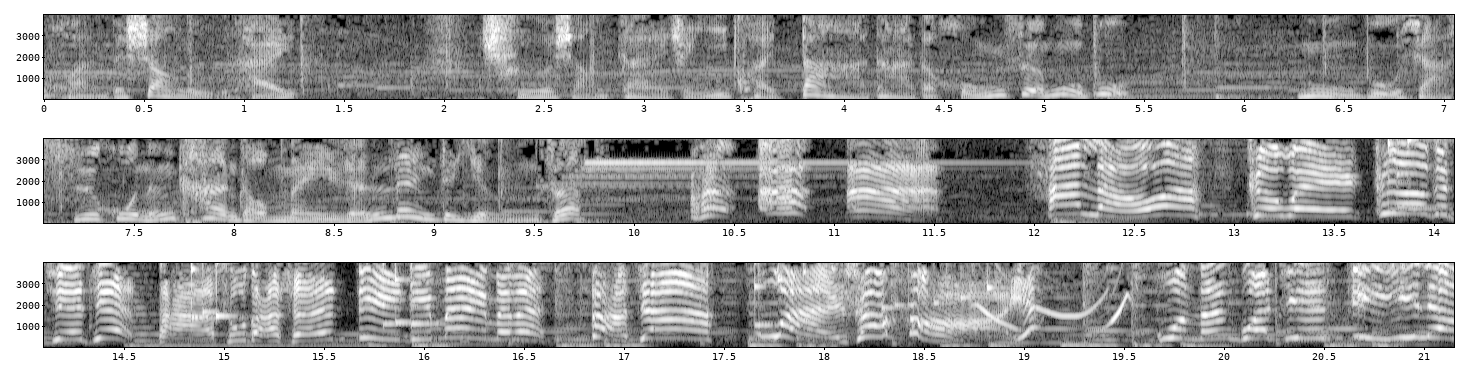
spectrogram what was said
缓的上了舞台。车上盖着一块大大的红色幕布，幕布下似乎能看到美人类的影子。啊啊！Hello 啊，各位哥哥姐姐、大叔大婶、弟弟妹妹们，大家晚上好呀！我南瓜街第一辆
